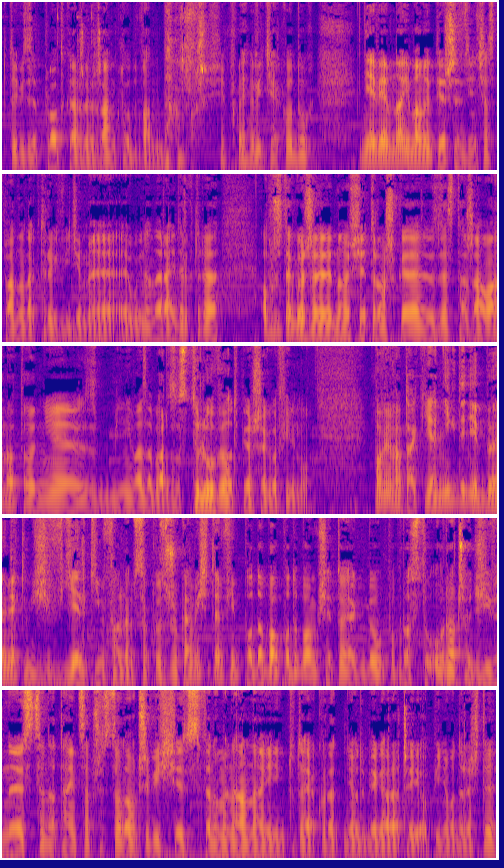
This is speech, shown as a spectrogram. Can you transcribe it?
tutaj widzę plotka, że Jean-Claude Van Damme może się pojawić jako duch. Nie wiem, no i mamy pierwsze zdjęcia z planu, na których widzimy y, Winona Ryder, która oprócz tego, że no się troszkę zestarzała, no to nie zmieniła za bardzo stylowy od pierwszego filmu. Powiem wam tak, ja nigdy nie byłem jakimś wielkim fanem Soku z Żuka. Mi się ten film podobał, podobał mi się to, jak był po prostu uroczo dziwny. Scena tańca przy stole oczywiście jest fenomenalna i tutaj akurat nie odbiega raczej opinią od reszty,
